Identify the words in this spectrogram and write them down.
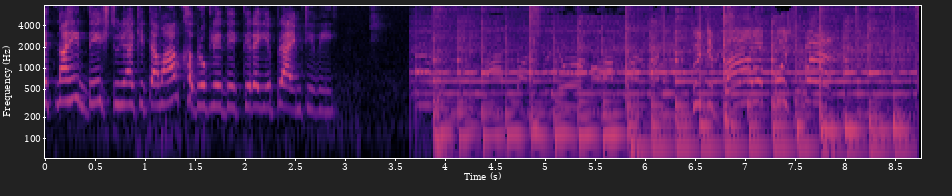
इतना ही। देश दुनिया की तमाम खबरों के लिए देखते रहिए प्राइम टीवी कुछ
